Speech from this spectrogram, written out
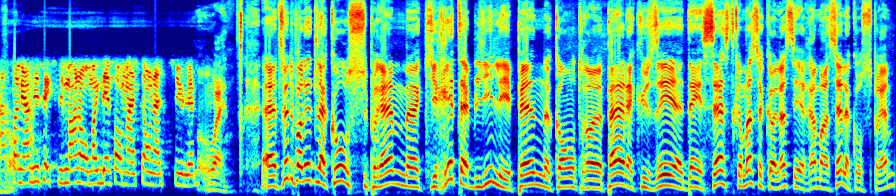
À première vue, effectivement, là, on manque d'informations là-dessus. Là. Ouais. Euh, tu veux nous parler de la Cour suprême euh, qui rétablit les peines contre un père accusé euh, d'inceste. Comment ce cas-là s'est ramassé à la Cour suprême?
